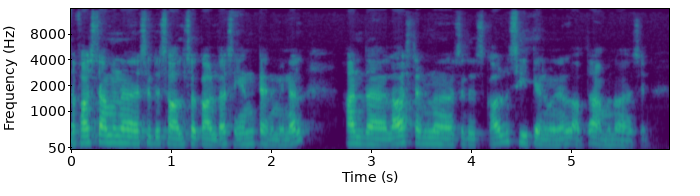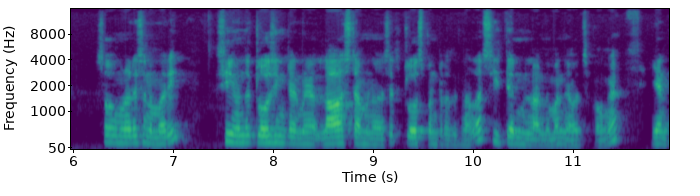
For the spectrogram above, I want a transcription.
the first amino acid is also called as N terminal அந்த last amino acid is called C terminal of the amino acid so முன்னாடி சொன்ன மாதிரி சி வந்து closing terminal last terminal acid close பண்ணுறதுனால சி டெர்மினல் அந்த மாதிரி வச்சுக்கோங்க என்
